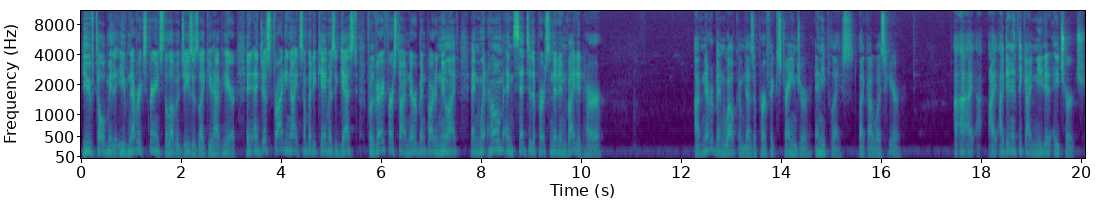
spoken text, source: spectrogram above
you've told me that you've never experienced the love of Jesus like you have here. And, and, just Friday night, somebody came as a guest for the very first time, never been part of New Life, and went home and said to the person that invited her, I've never been welcomed as a perfect stranger any place like I was here. I, I, I, I didn't think I needed a church,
